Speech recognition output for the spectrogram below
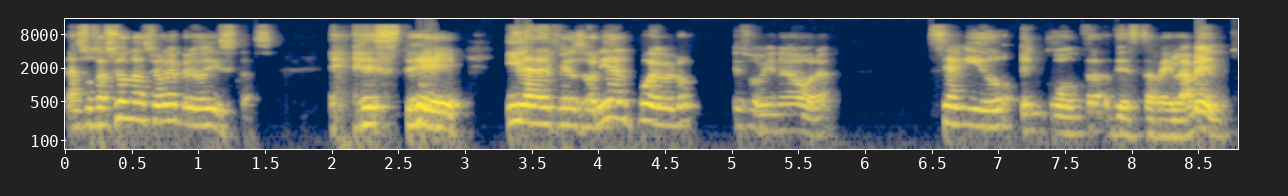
la Asociación Nacional de Periodistas, este, y la Defensoría del Pueblo, eso viene ahora, se han ido en contra de este reglamento.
